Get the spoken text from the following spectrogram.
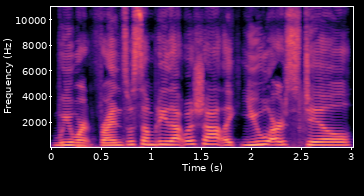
we weren't friends with somebody that was shot, like you are still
